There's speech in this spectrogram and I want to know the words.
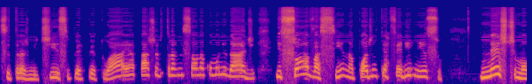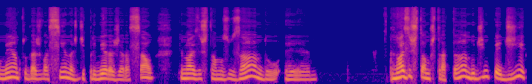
se transmitir, se perpetuar, é a taxa de transmissão na comunidade. E só a vacina pode interferir nisso. Neste momento das vacinas de primeira geração que nós estamos usando, é, nós estamos tratando de impedir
